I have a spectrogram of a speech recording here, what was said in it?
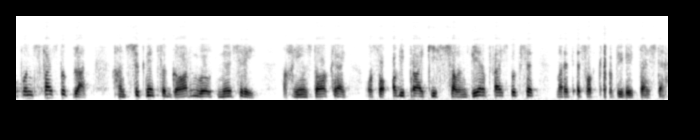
op ons Facebookblad. Gaan soek net vir Garden World Nursery. Dan gaan jy ons daar kry. Ons sal al die praatjies sal ons weer op Facebook sit maar dit is al op die webtuiste.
